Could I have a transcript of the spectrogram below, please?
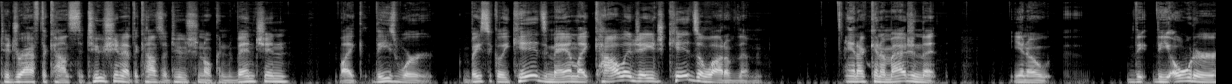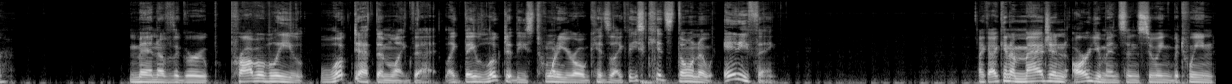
to draft the Constitution at the Constitutional Convention. Like these were basically kids, man, like college age kids, a lot of them. And I can imagine that, you know, the the older men of the group probably looked at them like that. Like they looked at these 20 year old kids like these kids don't know anything. Like I can imagine arguments ensuing between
